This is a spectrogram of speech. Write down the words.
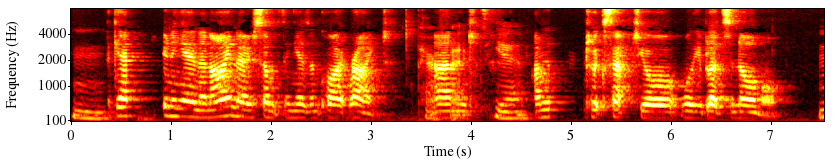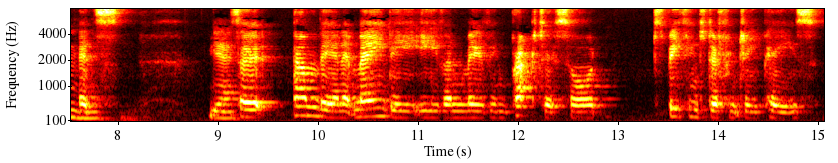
hmm. again tuning in and I know something isn't quite right. Perfect. And yeah. I'm to accept your well your bloods are normal. Mm-hmm. It's yeah. So it can be, and it may be even moving practice or speaking to different GPs,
